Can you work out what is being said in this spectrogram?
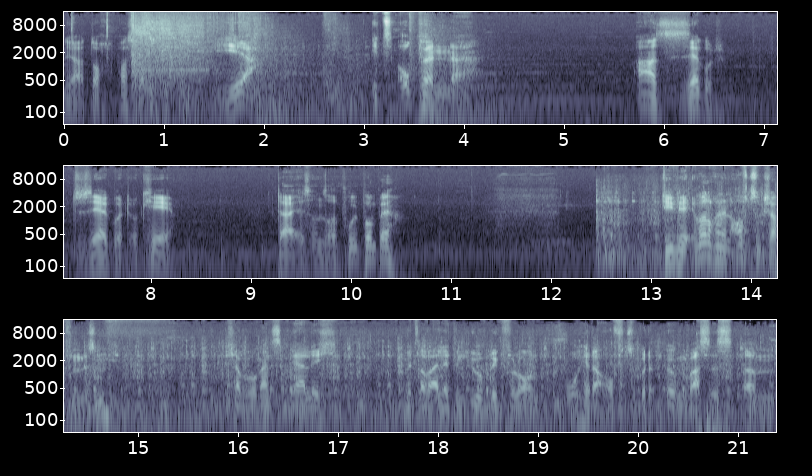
Ja, doch, passt doch. Yeah! It's open! Ah, sehr gut. Sehr gut, okay. Da ist unsere Poolpumpe. Die wir immer noch in den Aufzug schaffen müssen. Ich habe aber ganz ehrlich mittlerweile den Überblick verloren, wo hier der Aufzug oder irgendwas ist. Ähm,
